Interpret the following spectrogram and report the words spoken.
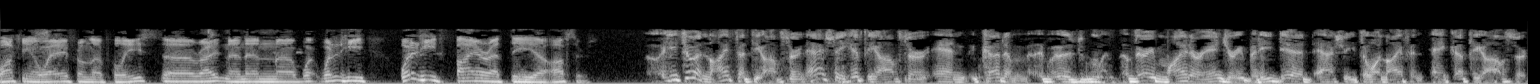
walking away from the police, uh, right? And then uh, what? What did he? What did he fire at the uh, officers? He threw a knife at the officer and actually hit the officer and cut him. It was a very minor injury, but he did actually throw a knife and, and cut the officer.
